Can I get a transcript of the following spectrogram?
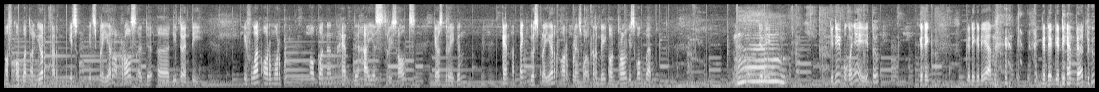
of combat on your turn each each player rolls a, d- a d20 if one or more opponent had the highest results chaos dragon can attack those player or planeswalker they control this combat Hmm. Jadi, jadi pokoknya ya itu gede gede-gedean gede-gedean dadu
